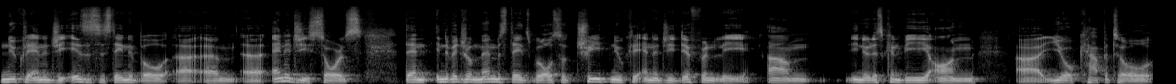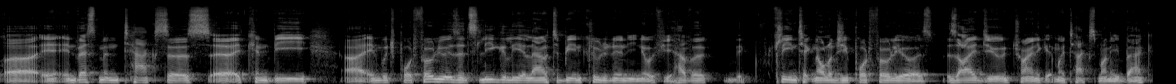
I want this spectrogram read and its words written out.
nuclear energy is a sustainable uh, um, uh, energy source, then individual member states will also treat nuclear energy differently. Um, you know, this can be on uh, your capital uh, investment taxes. Uh, it can be uh, in which portfolios it's legally allowed to be included in. You know, if you have a clean technology portfolio, as, as I do, trying to get my tax money back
